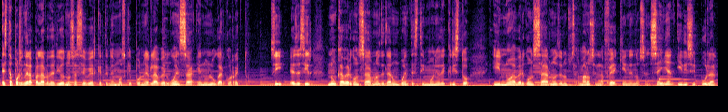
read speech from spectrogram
Esta porción de la palabra de Dios nos hace ver que tenemos que poner la vergüenza en un lugar correcto. Sí, es decir, nunca avergonzarnos de dar un buen testimonio de Cristo y no avergonzarnos de nuestros hermanos en la fe, quienes nos enseñan y disipulan.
